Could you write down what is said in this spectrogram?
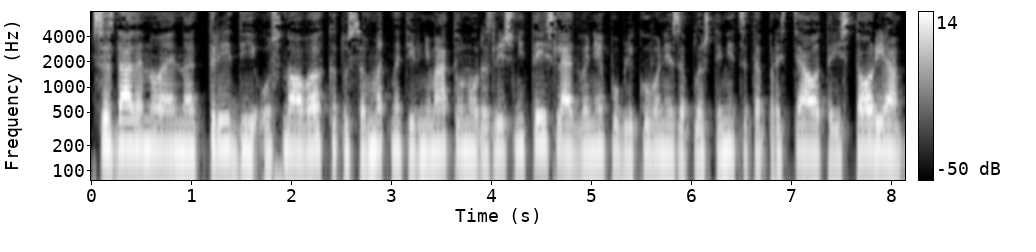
Създадено е на 3D основа, като са вмъкнати внимателно различните изследвания, публикувани публикувани за плащеницата през цялата история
